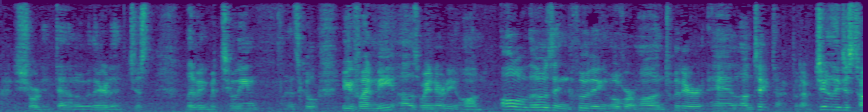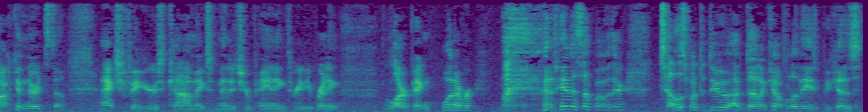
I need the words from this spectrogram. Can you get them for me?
I shortened it down over there to just living between. That's cool. You can find me, Osway Nerdy, on all of those, including over on Twitter and on TikTok. But I'm generally just talking nerd stuff action figures, comics, miniature painting, 3D printing. LARPing, whatever. Hit us up over there. Tell us what to do. I've done a couple of these because,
